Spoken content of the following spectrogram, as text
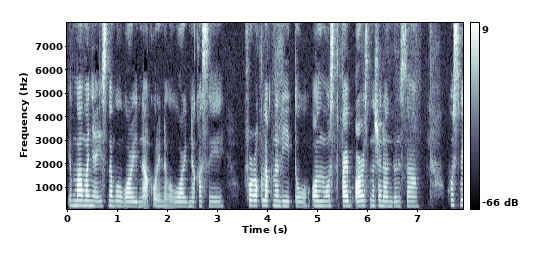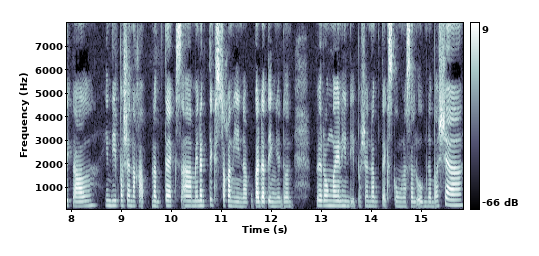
Yung mama niya is nag-worried na ako rin nag-worried na kasi 4 o'clock na dito. Almost 5 hours na siya nandun sa hospital. Hindi pa siya naka, nag-text. Ah, may nag-text siya kanina pagkadating niya doon. Pero ngayon hindi pa siya nag-text kung nasa loob na ba siya,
